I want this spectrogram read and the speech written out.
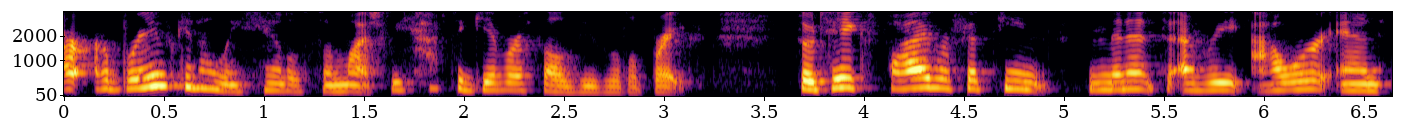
our, our, brains can only handle so much. We have to give ourselves these little breaks. So take five or 15 minutes every hour and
